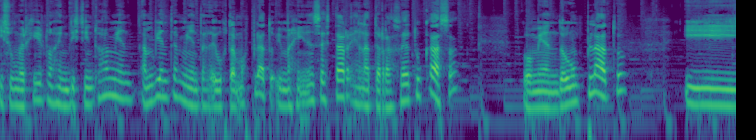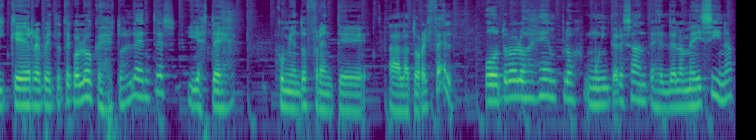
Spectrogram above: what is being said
y sumergirnos en distintos ambientes mientras degustamos platos. Imagínense estar en la terraza de tu casa comiendo un plato y que de repente te coloques estos lentes y estés comiendo frente a la Torre Eiffel. Otro de los ejemplos muy interesantes es el de la medicina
